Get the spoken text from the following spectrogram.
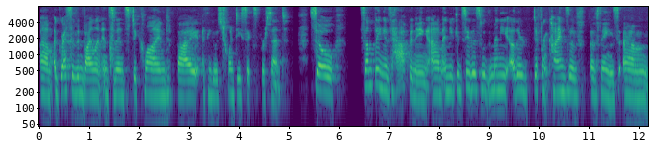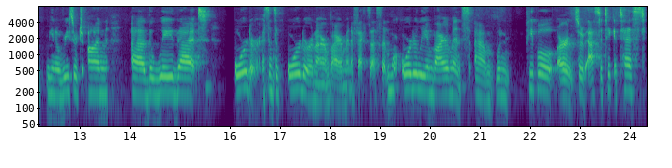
Um, aggressive and violent incidents declined by I think it was 26 percent. So something is happening, um, and you can see this with many other different kinds of of things. Um, you know, research on uh, the way that order, a sense of order in our environment affects us. That more orderly environments, um, when people are sort of asked to take a test,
